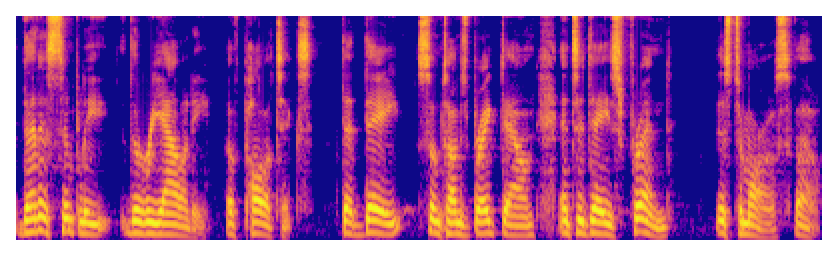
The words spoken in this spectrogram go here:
That is simply the reality of politics, that they sometimes break down, and today's friend is tomorrow's foe.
